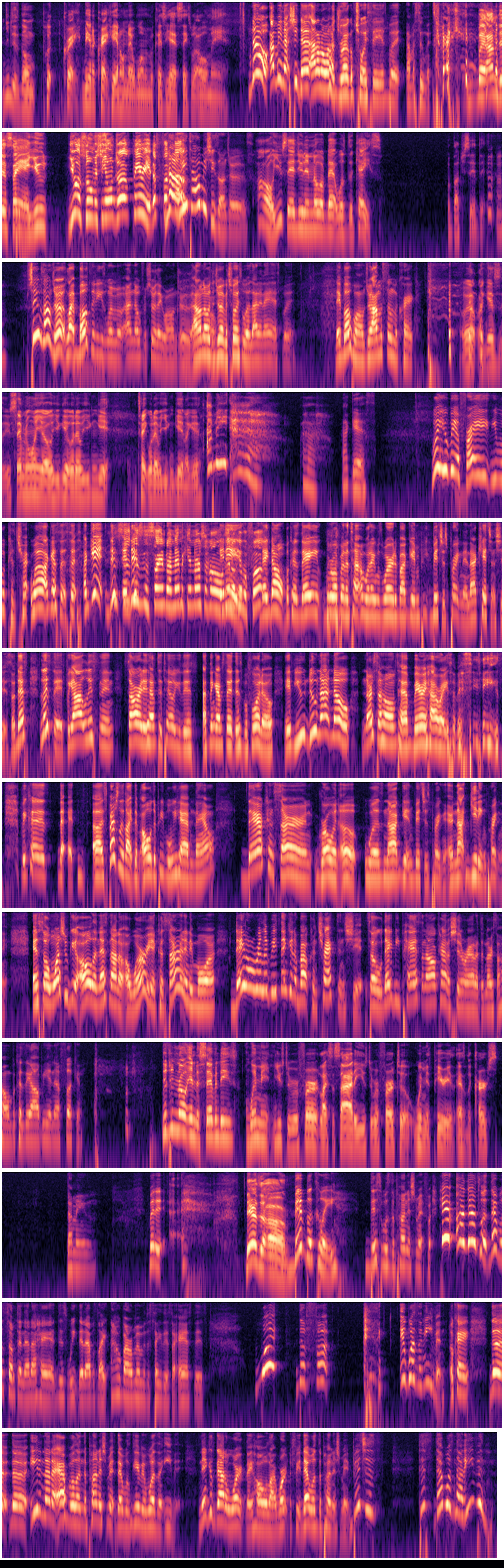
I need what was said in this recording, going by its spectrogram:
You just gonna put crack being a crackhead on that woman because she had sex with an old man. no, I mean that she does. I don't know what her drug of choice is, but I'm assuming it's crack. But I'm just saying, you you assuming she on drugs? Period. That's fucked no, up. he told me she's on drugs. oh, you said you didn't know if that was the case. I thought you said that. She was on drugs. Like both of these women, I know for sure they were on drugs. I don't know what the Oh. drug of choice was. I didn't ask, but they both were on drugs. I'm assuming crack. Well, I guess you're 71 year old. You get whatever you can get. Take whatever you can get. I guess. I mean, uh, I guess. Will you be afraid you would contract? Well, I guess it's again. This This, and this is the same dynamic in nursing homes. they don't give a fuck. They don't because they grew up in a time where they was worried about getting pe- bitches pregnant, not catching shit. So that's listen for y'all listening. Sorry to have to tell you this. I think I've said this before though. If you do not know, nursing homes have very high rates of STDs because the uh, especially like the older people we have now. Their concern growing up was not getting bitches pregnant or not getting pregnant. And so once you get old and that's not a, a worry and concern anymore, they don't really be thinking about contracting shit. So they be passing all kind of shit around at the nursing home because they all be in there fucking. Did you know in the 70s, women used to refer, like society used to refer to women's periods as the curse? I mean, but it There's a, um, biblically, this was the punishment for here. Oh, that's what that was something that I had this week that I was like, I hope I remember to say this or ask this. What the fuck? it wasn't even okay. The the eating of the apple and the punishment that was given wasn't even. Niggas gotta work. They whole like work to fit. That was the punishment. Bitches, this that was not even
